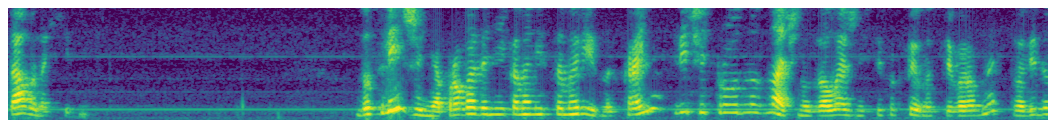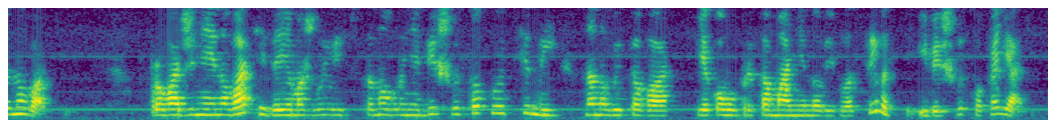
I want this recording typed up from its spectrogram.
та винахідництва. Дослідження, проведені економістами різних країн, свідчать про однозначну залежність ефективності виробництва від інновацій. Впровадження інновацій дає можливість встановлення більш високої ціни на новий товар, якому притаманні нові властивості і більш висока якість.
